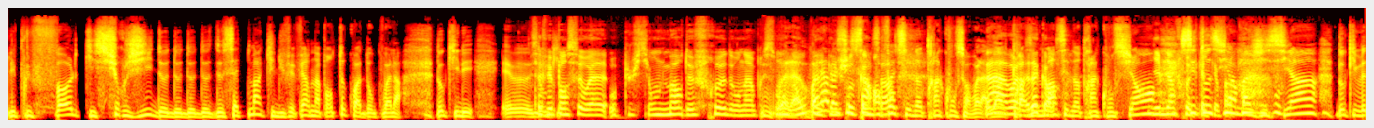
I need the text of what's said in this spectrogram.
les plus folles qui surgit de de, de, de cette main qui lui fait faire n'importe quoi. Donc voilà. Donc il est. ça fait penser aux, pulsions de mort de Freud. On a l'impression. Voilà, voilà bah, ça. En fait, c'est notre inconscient. Voilà, ah, la troisième main, c'est notre inconscient. C'est aussi un magicien. Donc il va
